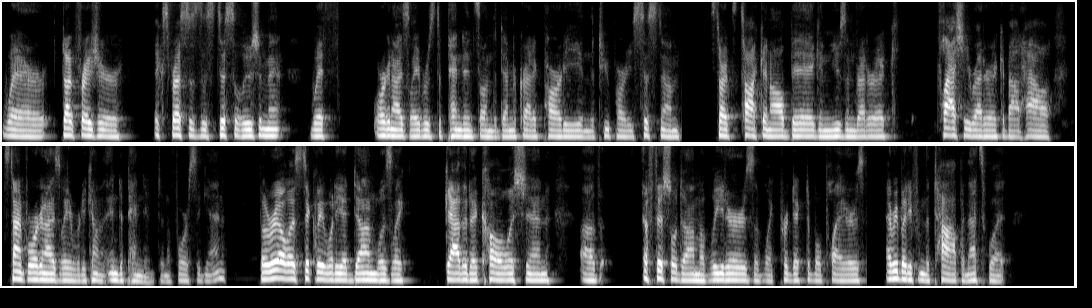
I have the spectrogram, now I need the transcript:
where Doug Fraser expresses this disillusionment with organized labor's dependence on the Democratic Party and the two party system, starts talking all big and using rhetoric, flashy rhetoric about how it's time for organized labor to become independent and a force again. But realistically, what he had done was like gathered a coalition of officialdom, of leaders, of like predictable players, everybody from the top. And that's what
